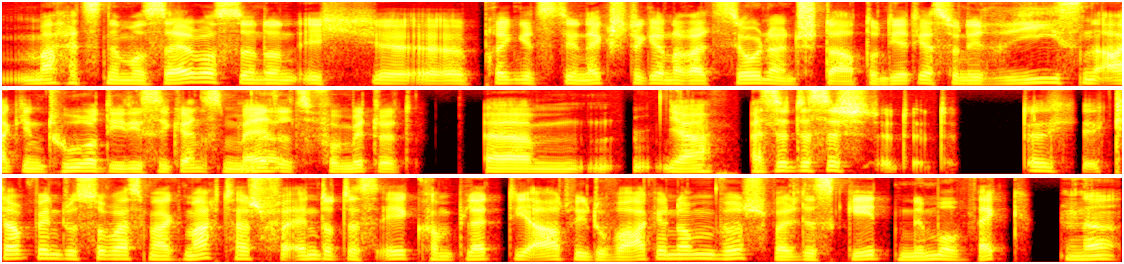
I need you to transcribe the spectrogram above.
mache jetzt nicht mehr selber, sondern ich äh, bringe jetzt die nächste Generation an den Start. Und die hat ja so eine riesen Agentur, die diese ganzen Mädels ja. vermittelt. Ähm, ja, also das ist, ich glaube, wenn du sowas mal gemacht hast, verändert das eh komplett die Art, wie du wahrgenommen wirst, weil das geht nimmer weg. Na.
